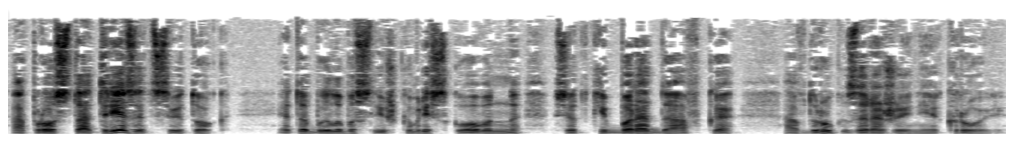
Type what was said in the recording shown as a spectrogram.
А просто отрезать цветок — это было бы слишком рискованно, все-таки бородавка, а вдруг заражение крови.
